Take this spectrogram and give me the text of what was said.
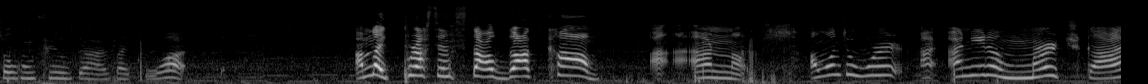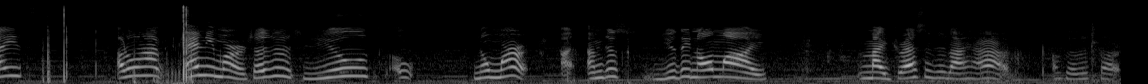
so confused, guys. Like, what? I'm like PrestonStyle.com. I, I don't know. I want to wear, I, I need a merch, guys. I don't have any merch. I just use oh, no merch. I, I'm just using all my my dresses that I have. Okay, let's start.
